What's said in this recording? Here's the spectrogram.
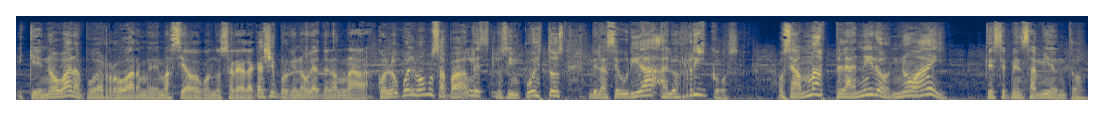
y que no van a poder robarme demasiado cuando salga a la calle porque no voy a tener nada. Con lo cual vamos a pagarles los impuestos de la seguridad a los ricos. O sea, más planero no hay que ese pensamiento.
